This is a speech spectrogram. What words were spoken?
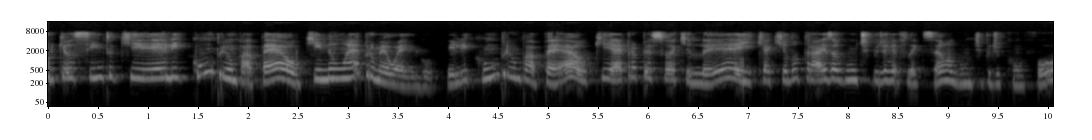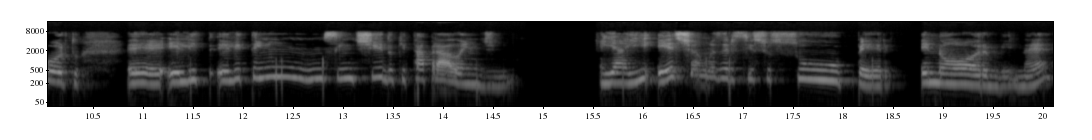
porque eu sinto que ele cumpre um papel que não é para o meu ego, ele cumpre um papel que é para a pessoa que lê e que aquilo traz algum tipo de reflexão, algum tipo de conforto. É, ele, ele tem um, um sentido que está para além de mim. E aí, este é um exercício super enorme, né?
